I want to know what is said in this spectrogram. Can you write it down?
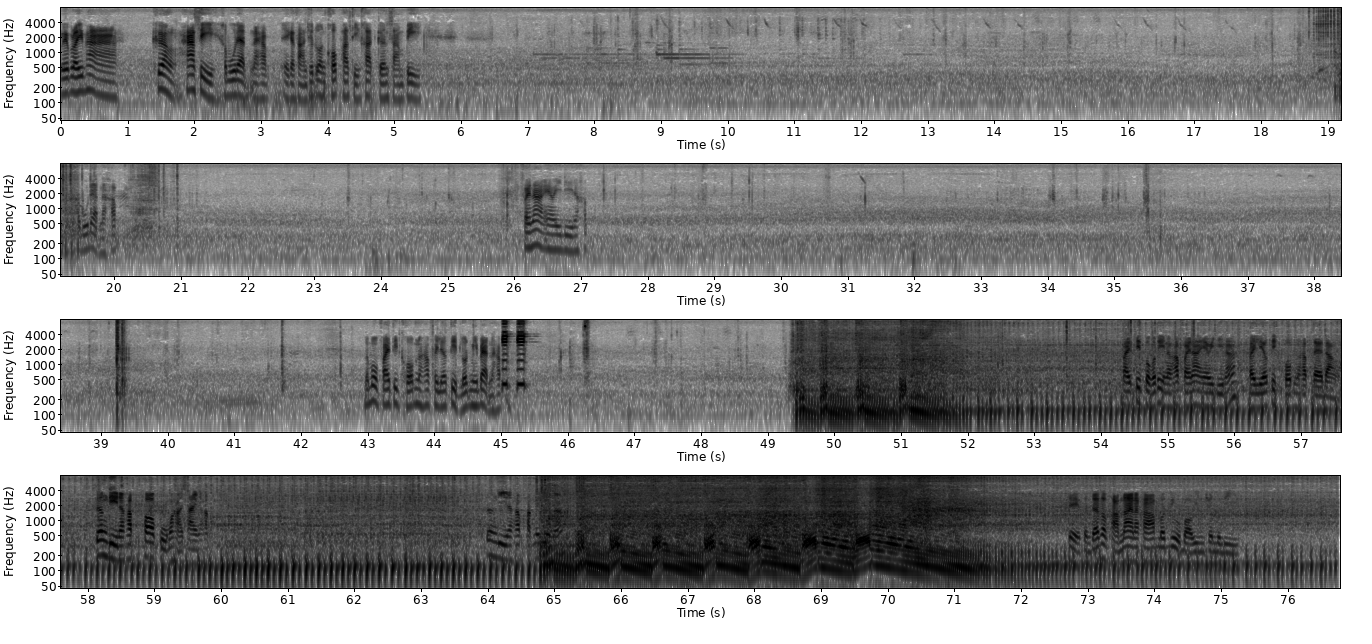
เว็บร้อยห้าเครื่องห้าสี่คาบูแดดนะครับ เอกสารชุดโอนครบภาษีขาดเกินสามปี คาบูแดดนะครับไฟหน้า LED นะครับ ระบบไฟติดครบนะครับ ไฟเลี้ยวติดรถมีแบตนะครับไฟติดปกตินะครับ ไฟหน้า LED นะ ไฟเลี้ยวติดครบนะครับ แต่ดัง เครื่องดีนะครับท่อปู่มหาชัยนะครับ เครื่องดีนะครับ พัดไม่ลื่นนะ โอเค สนใจสอบถามได้นะครับ รถอยู่บ่อวินชนบุรี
